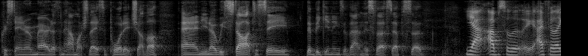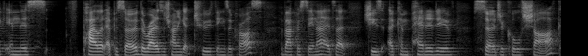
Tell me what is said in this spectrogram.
Christina and Meredith and how much they support each other. And you know we start to see the beginnings of that in this first episode. Yeah, absolutely. I feel like in this pilot episode, the writers are trying to get two things across about Christina. It's that she's a competitive surgical shark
